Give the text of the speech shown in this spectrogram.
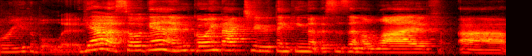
breathable lid? Yeah, so again, going back to thinking that this is an alive uh,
